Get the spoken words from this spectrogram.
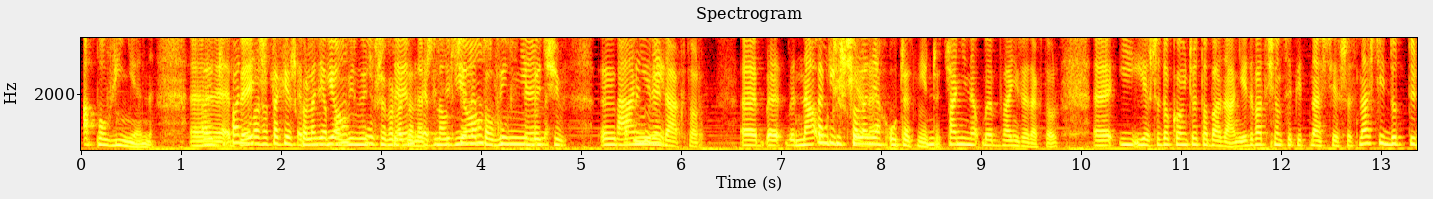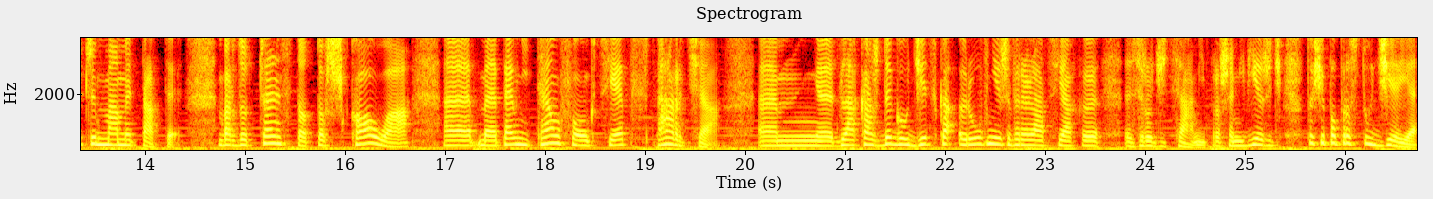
a powinien e, Ale czy pani być. uważa, że takie szkolenia powinny być przeprowadzone? Czy nauczyciele powinni tym, być... Pani powinni redaktor, e, e, w takich szkoleniach uczestniczyć? Pani, na- pani redaktor, e, i jeszcze dokończę to badanie. 2015-16 dotyczy mamy taty. Bardzo często to szkoła e, pełni tę funkcję wsparcia dla każdego dziecka, również w relacjach e, z rodzicami. Proszę mi wierzyć, to się po prostu dzieje.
